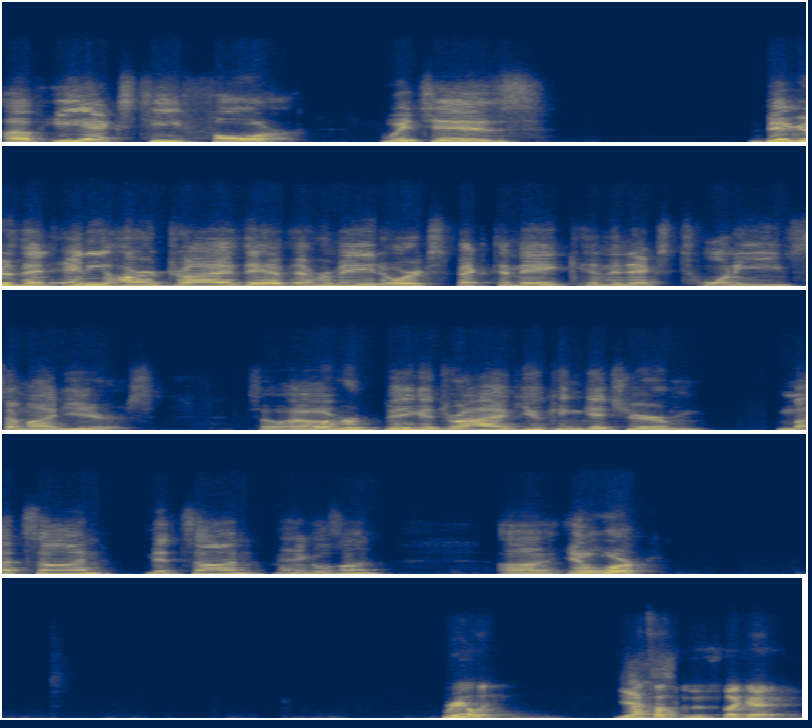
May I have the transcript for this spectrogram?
of ext4, which is bigger than any hard drive they have ever made or expect to make in the next 20 some odd years. So, however big a drive you can get your mutts on, mitts on, mangles on, uh, it'll work. Really? Yeah. I thought there was like a,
